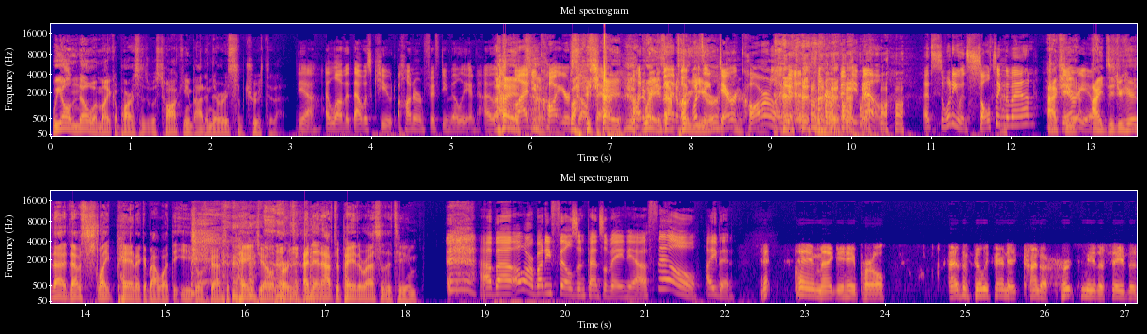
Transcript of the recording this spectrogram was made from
we all know what Micah Parsons was talking about, and there is some truth to that. Yeah, I love it. That was cute. 150 million. I, I'm glad you caught yourself there. okay. 150 Wait, is that million. I'm like, per what is year? he, Derek Carr? Like 150 mil. That's what are you insulting the man? How dare Actually, you? I did you hear that? That was slight panic about what the Eagles are going to have to pay Jalen Hurts and then have to pay the rest of the team. How about oh, our buddy Phil's in Pennsylvania. Phil, how you been? Hey, Maggie. Hey, Pearl. As a Philly fan, it kind of hurts me to say this,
